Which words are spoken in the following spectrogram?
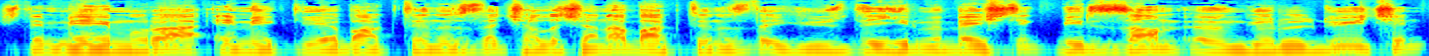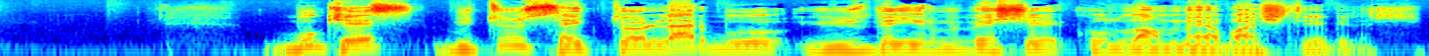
işte memura emekliye baktığınızda çalışana baktığınızda yüzde 25'lik bir zam öngörüldüğü için bu kez bütün sektörler bu yüzde 25'i kullanmaya başlayabilir.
